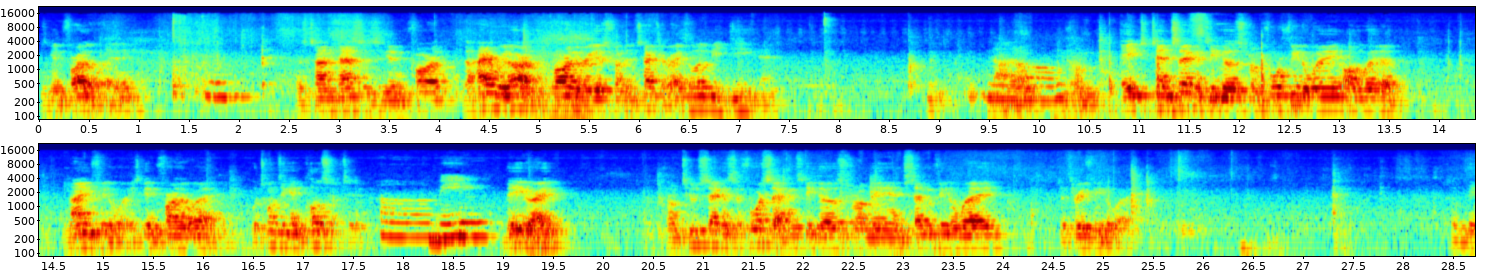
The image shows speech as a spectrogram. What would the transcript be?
He's getting farther away, isn't he? As time passes, he's getting far, the higher we are, the farther he is from the detector, right? So it'd be D then. No. From eight to ten seconds, he goes from four feet away all the way to nine feet away. He's getting farther away. Which one's he getting closer to? Um, B. B, right? From two seconds to four seconds, he goes from being seven feet away to three feet away. So B.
